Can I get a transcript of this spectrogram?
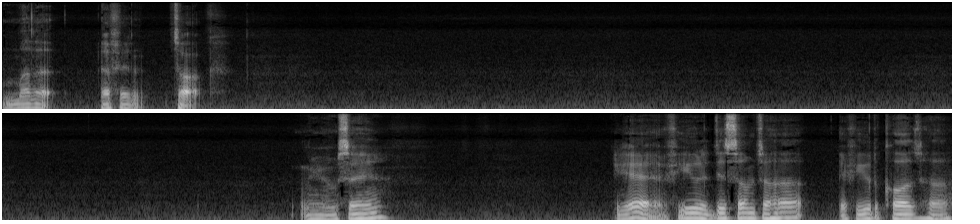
mother effing talk. You know what I'm saying? Yeah, if you would have did something to her, if you would have caused her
